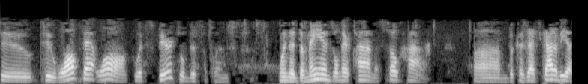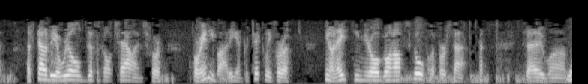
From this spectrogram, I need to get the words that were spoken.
to to walk that walk with spiritual disciplines when the demands on their time are so high. Um, because that's got to be a that's got to be a real difficult challenge for for anybody, and particularly for a you know an 18 year old going off to school for the first time. so um,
